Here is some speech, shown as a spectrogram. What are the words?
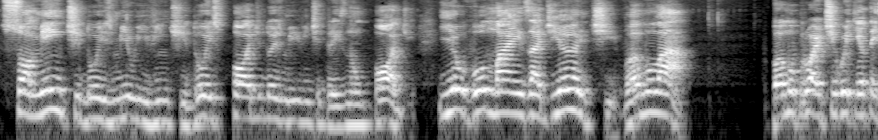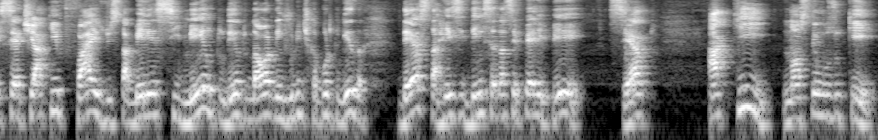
somente 2022 pode, 2023 não pode. E eu vou mais adiante. Vamos lá. Vamos para o artigo 87A que faz o estabelecimento dentro da ordem jurídica portuguesa desta residência da CPLP, certo? Aqui nós temos o quê?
